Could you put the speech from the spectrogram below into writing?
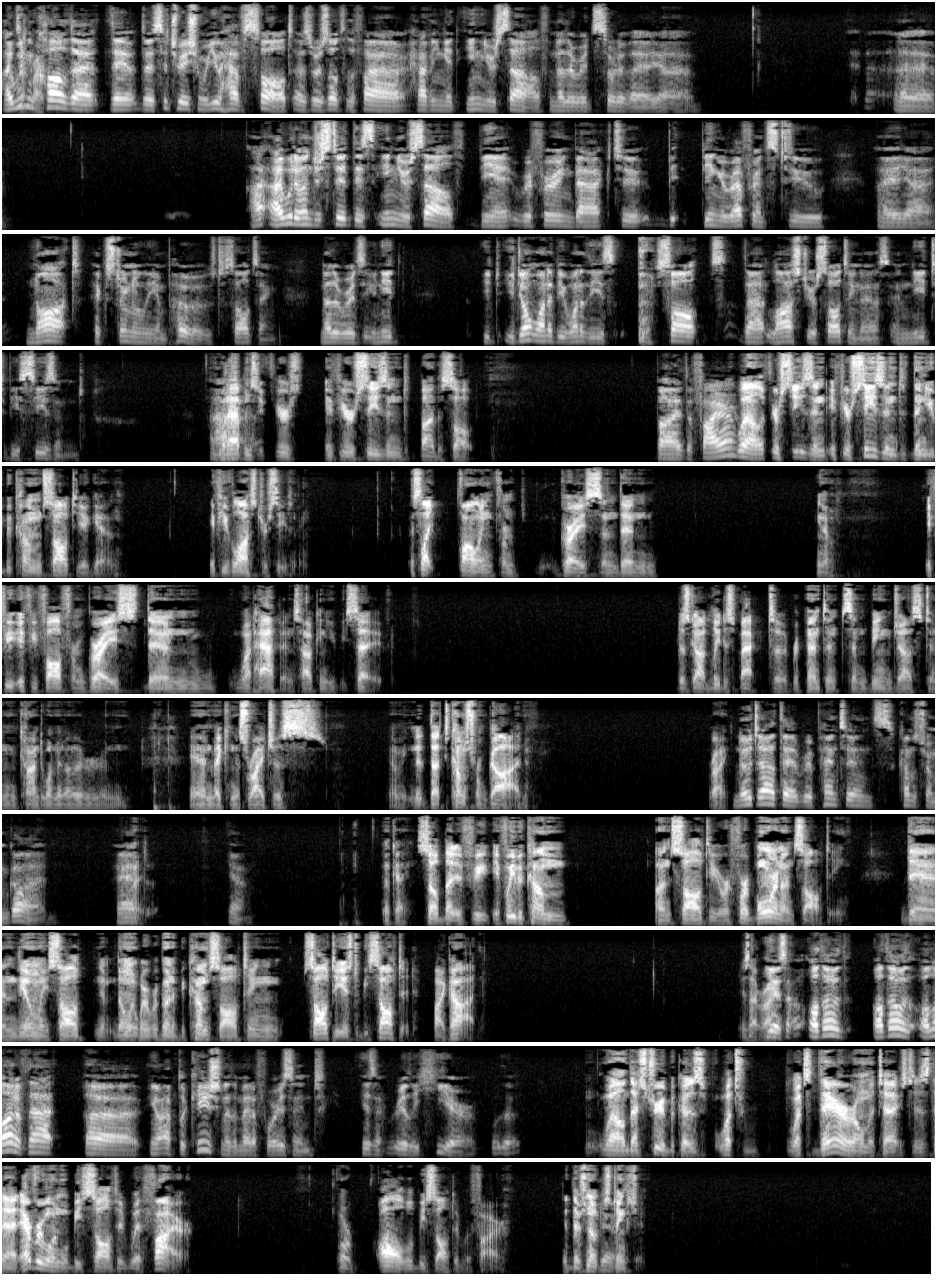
I wouldn't right? call that the the situation where you have salt as a result of the fire having it in yourself. In other words, sort of a. Uh, I, I would have understood this in yourself being referring back to be, being a reference to a uh, not externally imposed salting. In other words, you need you, you don't want to be one of these salts that lost your saltiness and need to be seasoned. What uh, happens if you're if you're seasoned by the salt? By the fire? Well, if you're seasoned, if you're seasoned, then you become salty again. If you've lost your seasoning, it's like falling from grace and then, you know, if you if you fall from grace, then what happens? How can you be saved? Does God lead us back to repentance and being just and kind to one another and and making us righteous? I mean, that comes from God. Right. No doubt that repentance comes from God. And right. yeah. Okay. So, but if we, if we become unsalty or if we're born unsalty, then the only salt, the only way we're going to become salting, salty is to be salted by God. Is that right? Yes. Although, although a lot of that, uh, you know, application of the metaphor isn't, isn't really here. Well, that's true because what's, what's there on the text is that everyone will be salted with fire. Or all will be salted with fire. There's no yes. distinction.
